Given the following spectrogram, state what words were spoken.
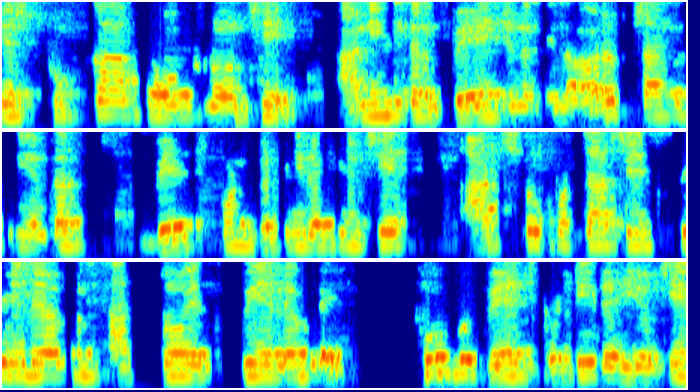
તે સૂકા પવનો છે. આની અંદર ભેજ નથી. અરબ સાગરની અંદર ભેજ પણ ઘટી રહ્યો છે. આઠસો પચાસ એચપી લેવલ સાતસો એચપી લેવલે ખૂબ ભેજ ઘટી રહ્યો છે,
